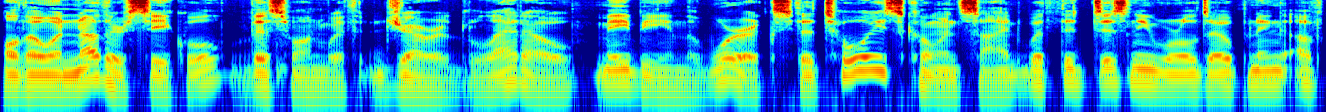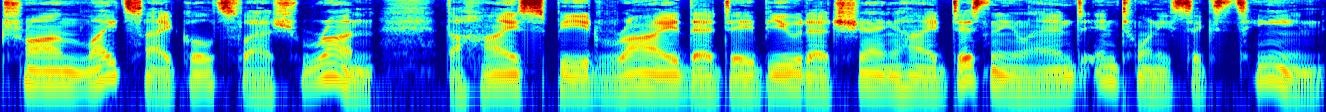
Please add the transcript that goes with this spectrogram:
Although another sequel, this one with Jared Leto, may be in the works, the toys coincide with the Disney World opening of Tron Light Cycle slash Run, the high-speed ride that debuted at Shanghai Disneyland in 2016.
